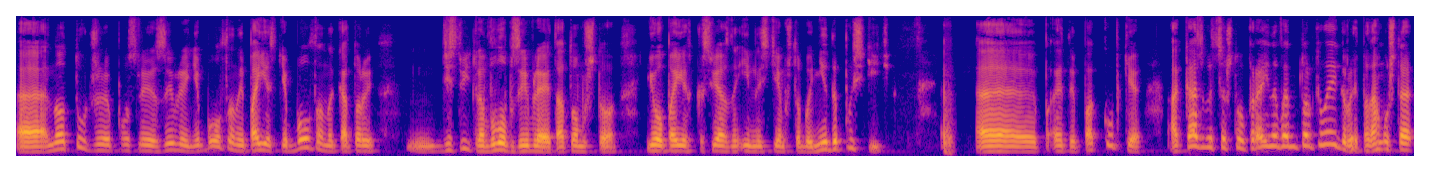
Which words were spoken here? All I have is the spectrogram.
Э, но тут же после заявления Болтона и поездки Болтона, который действительно в лоб заявляет о том, что его поездка связана именно с тем, чтобы не допустить э, этой покупки, оказывается, что Украина в этом только выигрывает, потому что,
